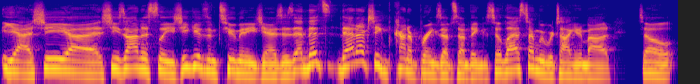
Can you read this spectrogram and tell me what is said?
Yeah, she uh she's honestly she gives him too many chances, and that's that actually kind of brings up something. So last time we were talking about so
